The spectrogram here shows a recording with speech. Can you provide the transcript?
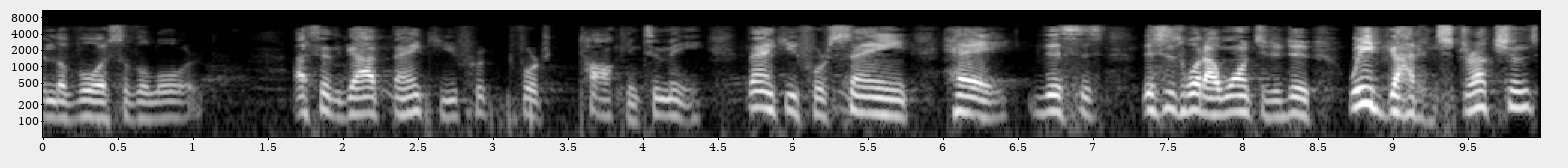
in the voice of the Lord. I said, God, thank you for, for talking to me. Thank you for saying, hey, this is, this is what I want you to do. We've got instructions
